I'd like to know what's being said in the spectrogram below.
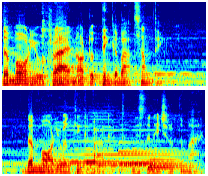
the more you try not to think about something, the more you will think about it. This is the nature of the mind.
